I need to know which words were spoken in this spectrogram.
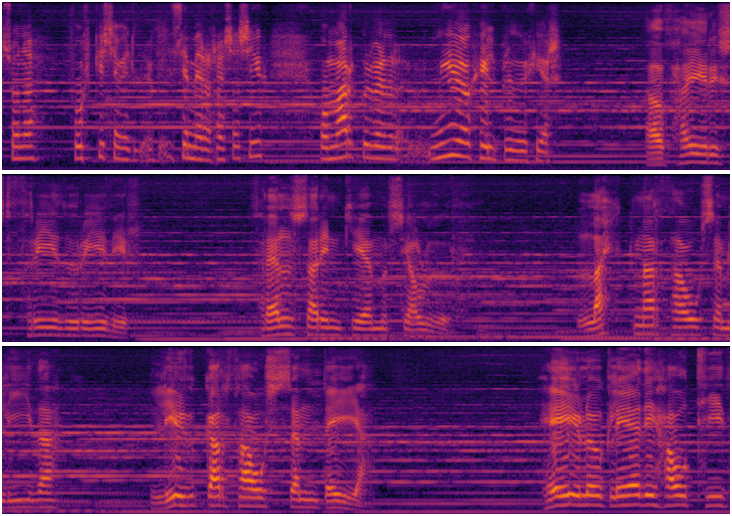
svona fólki sem, vil, sem er að hressa sig og margur verður mjög heilbriðu hér. Það færist fríður yfir, frelsarinn kemur sjálfur, læknar þá sem líða, lífgar þá sem deyja. Heilög gleði hátíð,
